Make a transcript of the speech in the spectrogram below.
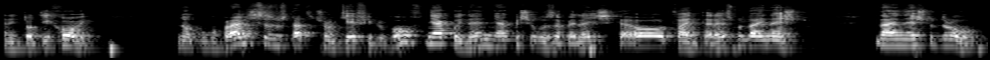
Нали, то ти е хоби. Но ако го правиш с достатъчно кеф и любов, някой ден някой ще го забележи ще каже, о, това е интересно, дай нещо. Дай нещо друго.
